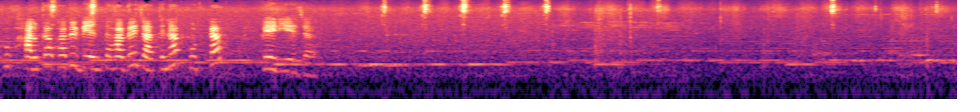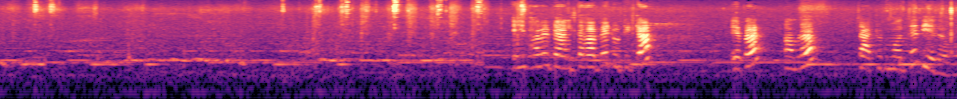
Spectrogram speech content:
খুব হালকাভাবে বেলতে হবে যাতে না পুরটা বেরিয়ে যায়। এইভাবে বেলতে হবে রুটিটা। এবার আমরা চাটুর মধ্যে দিয়ে দেবো।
